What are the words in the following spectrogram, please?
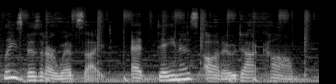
Please visit our website at danisauto.com.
